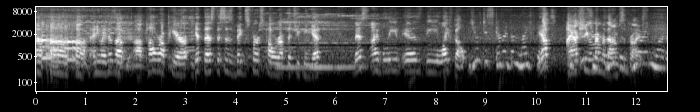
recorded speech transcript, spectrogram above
Uh, anyway, there's a, a power-up here. Get this, this is Big's first power-up that you can get. This, I believe, is the life belt. You've discovered the life belt. Yep, I actually remember that. I'm surprised. you're in water.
